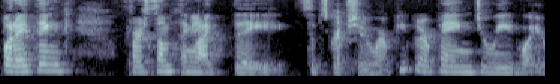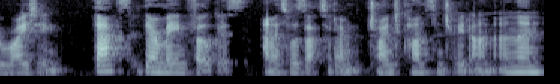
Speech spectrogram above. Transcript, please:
but I think for something like the subscription where people are paying to read what you're writing, that's their main focus. And I suppose that's what I'm trying to concentrate on. And then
